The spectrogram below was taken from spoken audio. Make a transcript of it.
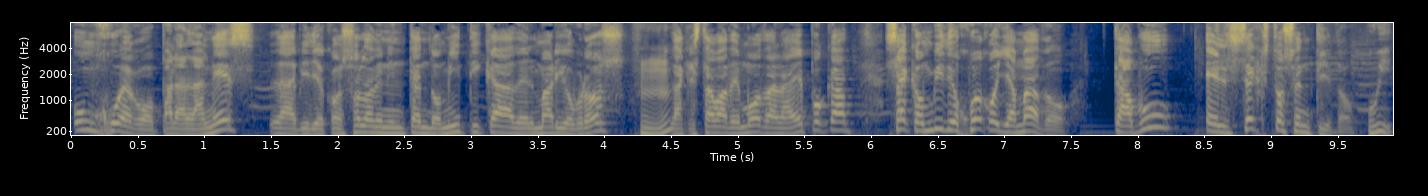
un juego para la NES, la videoconsola de Nintendo mítica del Mario Bros, la que estaba de moda en la época. Saca un videojuego llamado Tabú, el sexto sentido. Uy,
